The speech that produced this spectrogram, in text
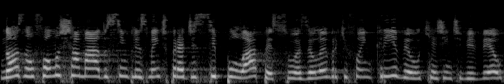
Nós não fomos chamados simplesmente para discipular pessoas. Eu lembro que foi incrível o que a gente viveu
